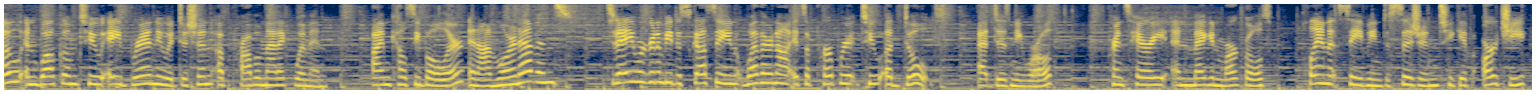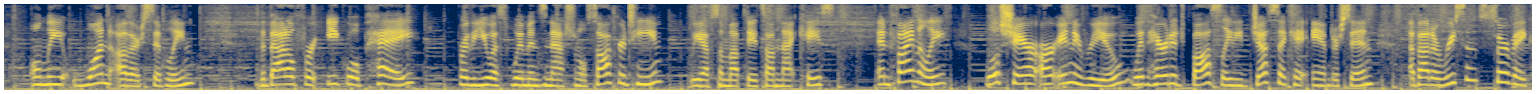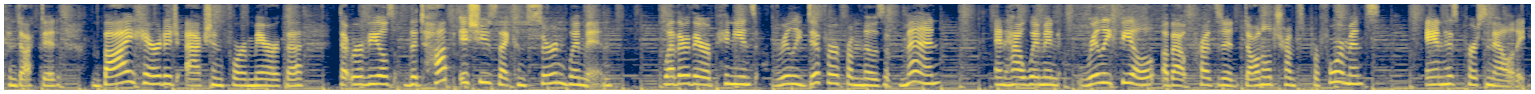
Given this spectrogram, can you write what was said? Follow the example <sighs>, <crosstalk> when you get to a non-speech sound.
Hello, and welcome to a brand new edition of Problematic Women. I'm Kelsey Bolar. And I'm Lauren Evans. Today, we're going to be discussing whether or not it's appropriate to adult at Disney World, Prince Harry and Meghan Markle's planet saving decision to give Archie only one other sibling, the battle for equal pay for the U.S. women's national soccer team. We have some updates on that case. And finally, we'll share our interview with Heritage boss lady Jessica Anderson about a recent survey conducted by Heritage Action for America that reveals the top issues that concern women, whether their opinions really differ from those of men, and how women really feel about President Donald Trump's performance and his personality.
